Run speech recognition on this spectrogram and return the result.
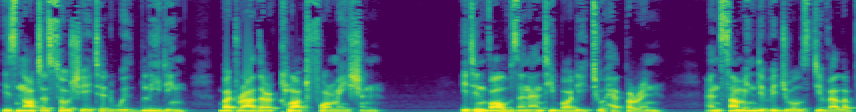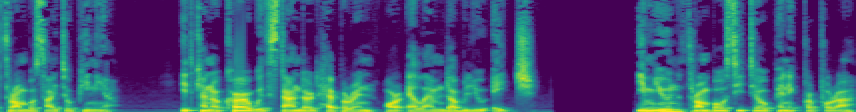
is not associated with bleeding, but rather clot formation. It involves an antibody to heparin, and some individuals develop thrombocytopenia. It can occur with standard heparin or LMWH. Immune thrombocytopenic purpura,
